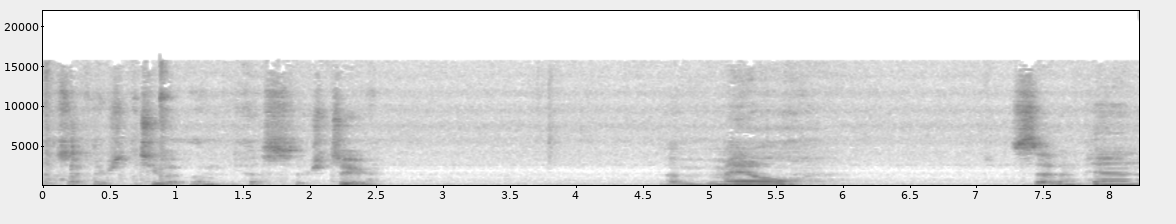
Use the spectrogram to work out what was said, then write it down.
Looks like there's two of them. Yes, there's two. A male seven pin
